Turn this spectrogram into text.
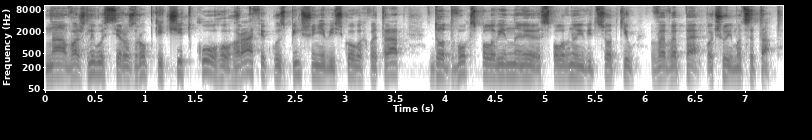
на важливості розробки чіткого графіку збільшення військових витрат до 2,5% ВВП. Почуємо цитату.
